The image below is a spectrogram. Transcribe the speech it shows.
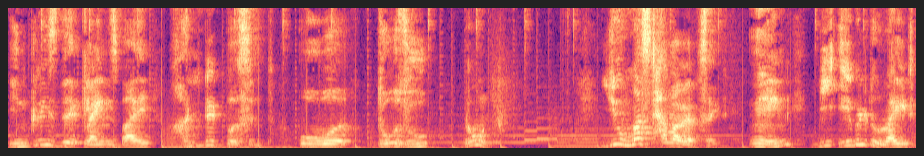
increase their clients by 100% over those who don't. You must have a website and be able to write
